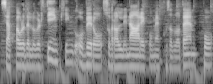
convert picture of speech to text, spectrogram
Se ha paura dell'overthinking, ovvero sovrallenare come è accusato da tempo,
